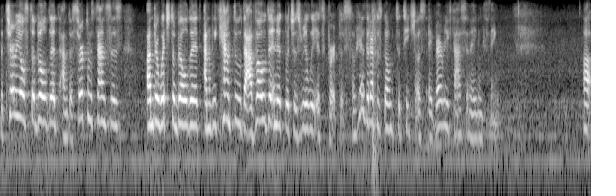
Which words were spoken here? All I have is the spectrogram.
materials to build it and the circumstances under which to build it, and we can't do the avoda in it, which is really its purpose. So here the Rebbe is going to teach us a very fascinating thing. Uh,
